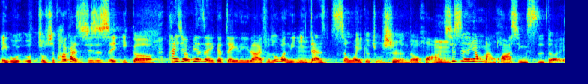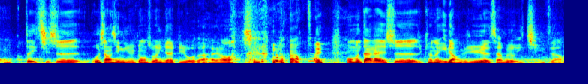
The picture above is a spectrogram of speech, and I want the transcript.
哎，我我主持 podcast 其实是一个，它已经变成一个 daily life。如果你一旦身为一个主持人的话，其实要蛮花心思的，哎。对，其实我相信你的工作应该比我的还要辛苦啊。对，我们大概是可能一两个月才会有一集这样。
